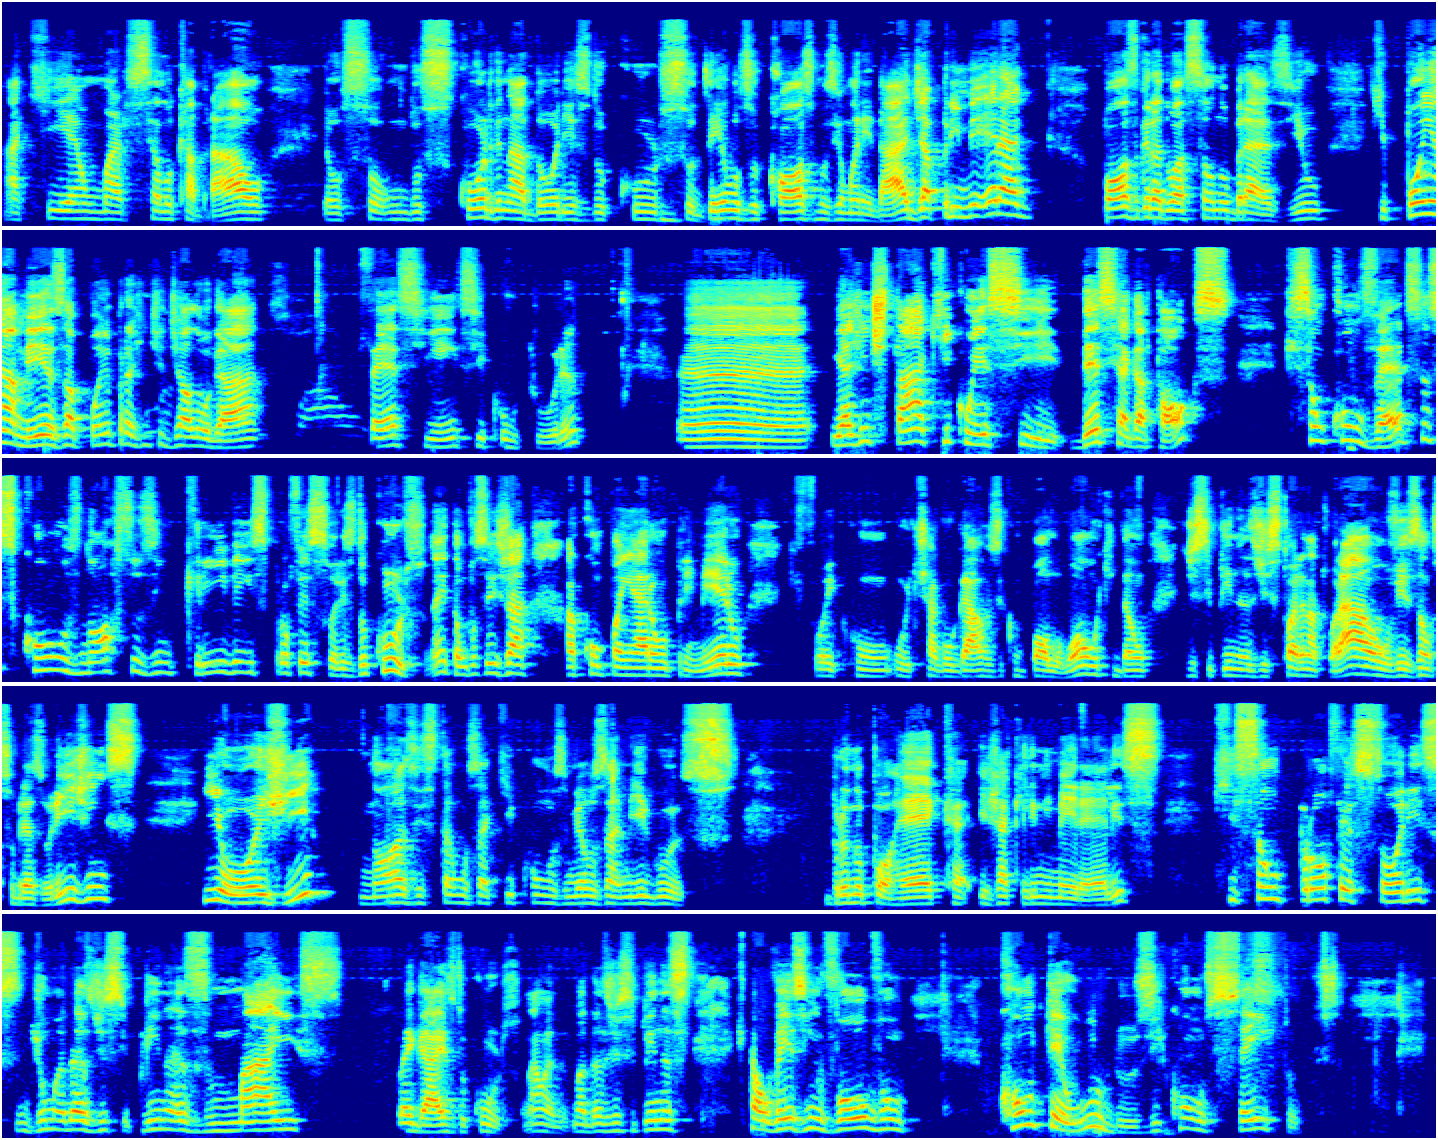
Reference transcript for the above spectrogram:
Aqui é o Marcelo Cabral. Eu sou um dos coordenadores do curso Deus, o Cosmos e Humanidade, a primeira pós-graduação no Brasil que põe a mesa, põe para a gente dialogar fé, ciência e cultura. Uh, e a gente está aqui com esse DCH Talks, que são conversas com os nossos incríveis professores do curso. Né? Então, vocês já acompanharam o primeiro, foi com o Thiago Garros e com o Paulo Wong, que dão disciplinas de História Natural, visão sobre as origens. E hoje nós estamos aqui com os meus amigos Bruno Porreca e Jaqueline Meirelles, que são professores de uma das disciplinas mais legais do curso, né? uma das disciplinas que talvez envolvam conteúdos e conceitos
